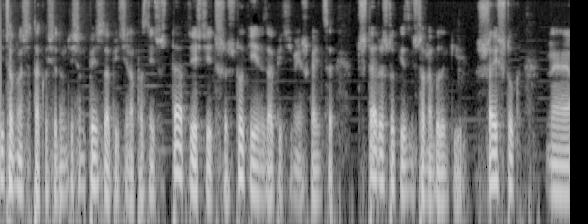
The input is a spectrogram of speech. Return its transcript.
Liczebność ataku 75, zabici napastniczy 43 sztuki, zabici mieszkańcy 4 sztuki, zniszczone budynki 6 sztuk, e,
